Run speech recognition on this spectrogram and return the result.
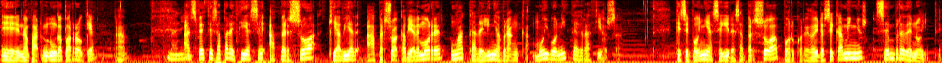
eh, na par nunha parroquia, ah, Vale. Ás veces aparecíase a persoa que había a persoa que había de morrer unha cadeliña branca, moi bonita e graciosa, que se poñía a seguir a esa persoa por corredoiras e camiños sempre de noite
